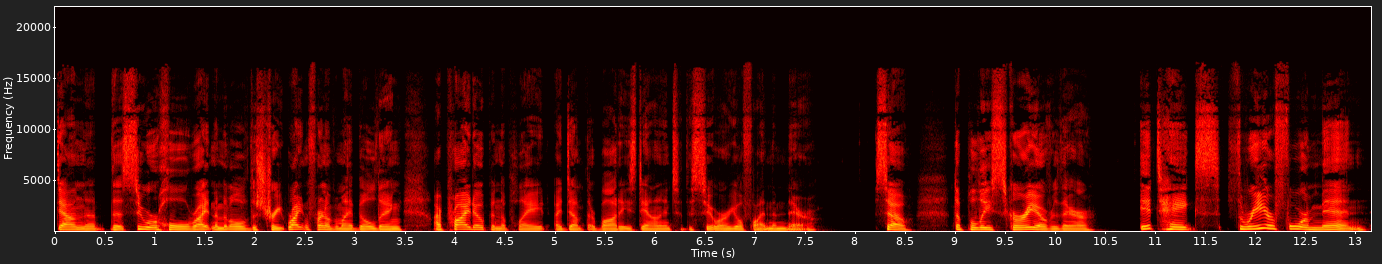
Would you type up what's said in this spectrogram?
down the, the sewer hole right in the middle of the street, right in front of my building. I pried open the plate. I dumped their bodies down into the sewer. You'll find them there. So the police scurry over there. It takes three or four men,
